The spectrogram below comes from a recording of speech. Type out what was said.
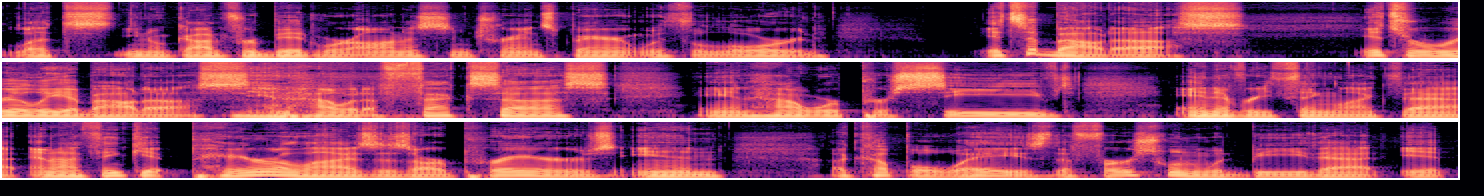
let's, you know, God forbid we're honest and transparent with the Lord, it's about us. It's really about us and how it affects us and how we're perceived and everything like that. And I think it paralyzes our prayers in a couple ways. The first one would be that it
